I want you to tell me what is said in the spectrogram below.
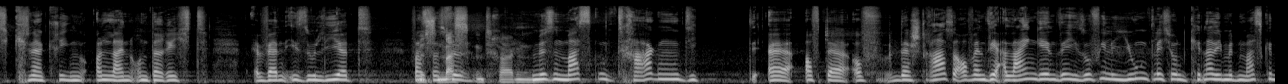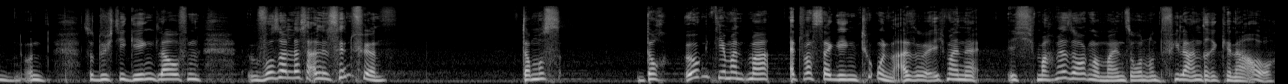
die Kinder kriegen Online-Unterricht, werden isoliert. Müssen Masken tragen. Müssen Masken tragen, die äh, auf, der, auf der Straße, auch wenn sie allein gehen, sehe ich so viele Jugendliche und Kinder, die mit Maske und so durch die Gegend laufen. Wo soll das alles hinführen? Da muss doch irgendjemand mal etwas dagegen tun. Also ich meine, ich mache mir Sorgen um meinen Sohn und viele andere Kinder auch.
